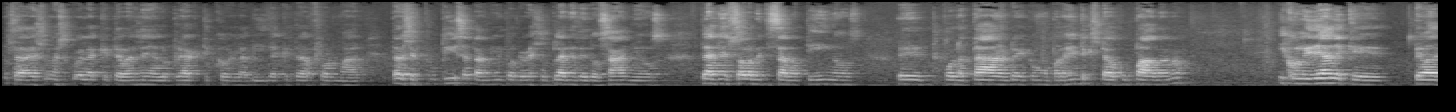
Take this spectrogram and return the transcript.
O sea, es una escuela que te va a enseñar lo práctico de la vida, que te va a formar. Tal vez se putiza también porque ves planes de dos años, planes solamente sabatinos, eh, por la tarde, como para gente que está ocupada, ¿no? Y con la idea de que te, va,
